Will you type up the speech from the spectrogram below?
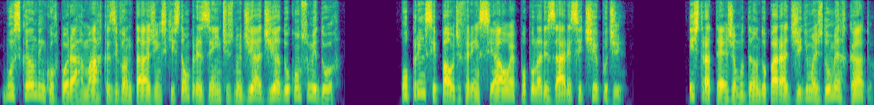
buscando incorporar marcas e vantagens que estão presentes no dia a dia do consumidor. O principal diferencial é popularizar esse tipo de estratégia mudando paradigmas do mercado.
